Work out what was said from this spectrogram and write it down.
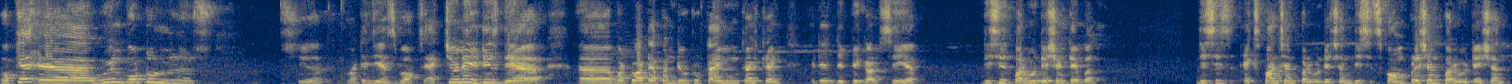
okay uh, we will go to here what is S box? Actually it is there uh, but what happened due to time constraint it is difficult. See here this is permutation table. This is expansion permutation. This is compression permutation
